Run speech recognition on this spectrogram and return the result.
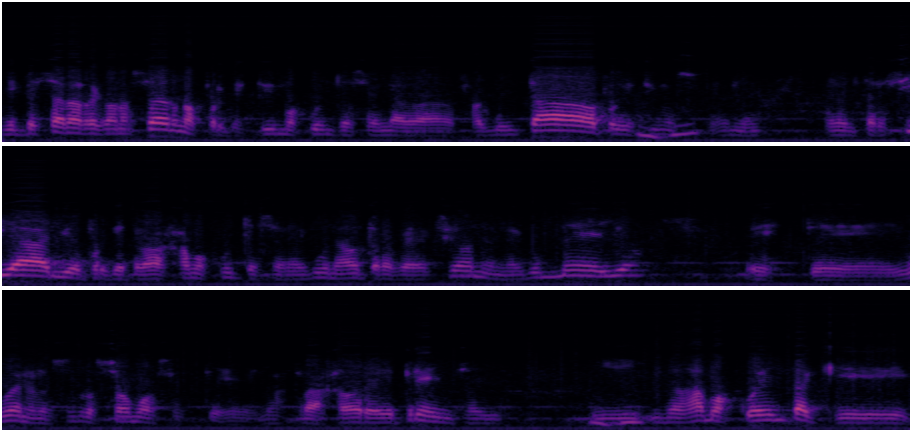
y empezar a reconocernos porque estuvimos juntos en la facultad, o porque estuvimos en, el, terciario, porque trabajamos juntos en alguna otra redacción, en algún medio. Este, y bueno, nosotros somos este, los trabajadores de prensa y, nos damos cuenta que,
